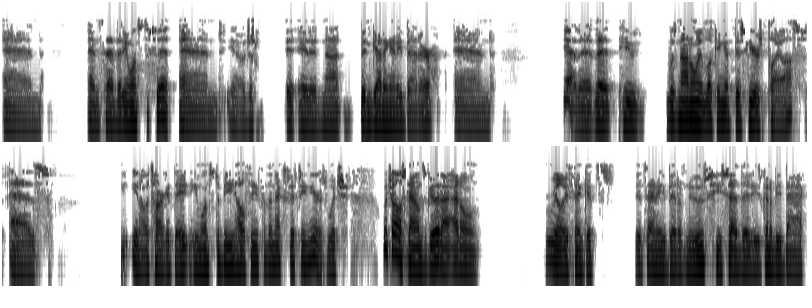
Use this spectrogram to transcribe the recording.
and and said that he wants to sit. And you know just it, it had not been getting any better. And yeah that that he was not only looking at this year's playoffs as you know a target date he wants to be healthy for the next 15 years which which all sounds good. I, I don't really think it's it's any bit of news. He said that he's going to be back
